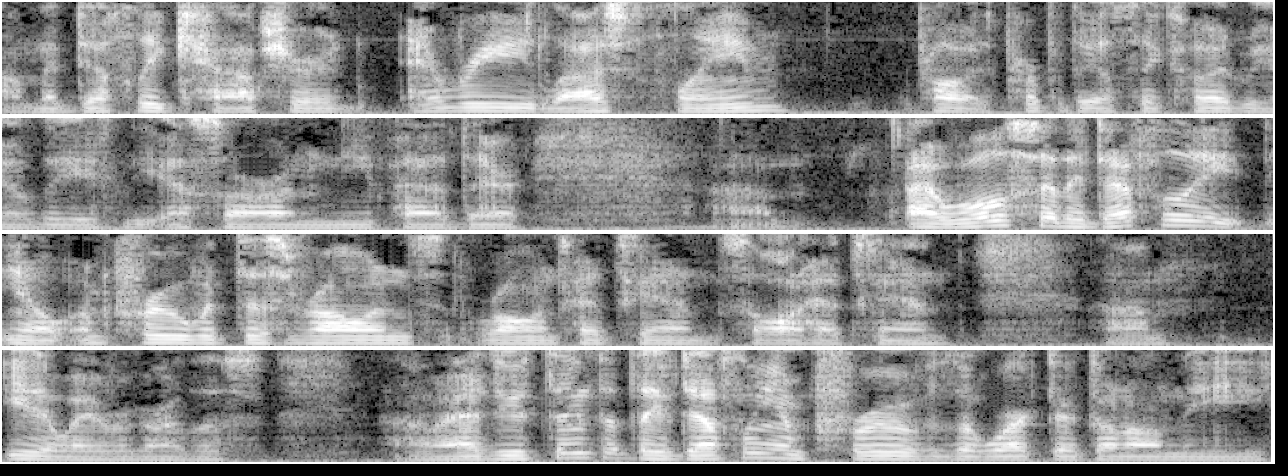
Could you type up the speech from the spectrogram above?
Um, they definitely captured every last flame, probably as perfectly as they could. We have the the SR on the knee pad there. Um, I will say they definitely, you know, improve with this Rollins Rollins head scan, solid head scan. Um, either way, regardless. Um, I do think that they've definitely improved the work they've done on the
